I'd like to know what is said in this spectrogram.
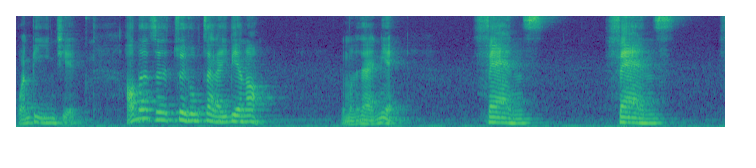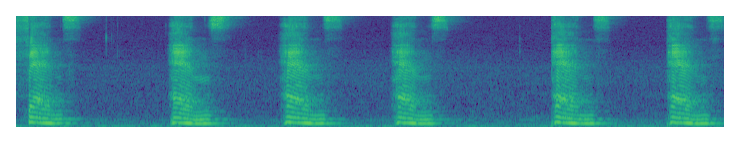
关闭音节。好，那这最后再来一遍喽，我们再来念 fans fans fans hands hands hands pans pans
